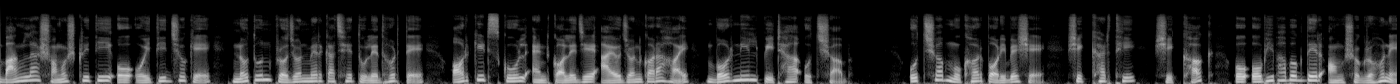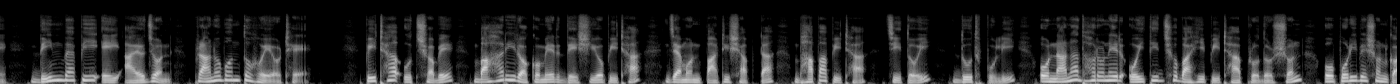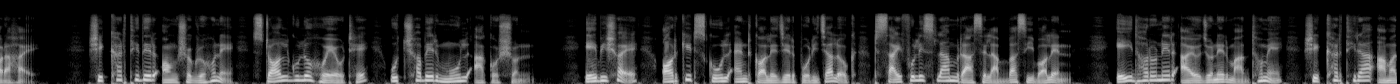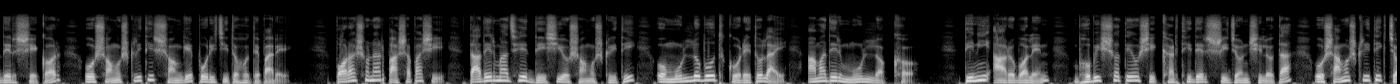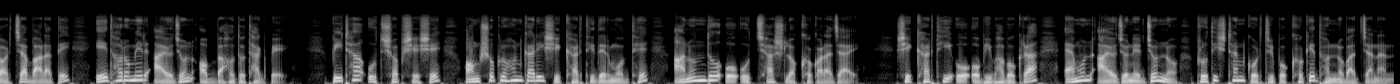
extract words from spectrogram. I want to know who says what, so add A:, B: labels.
A: বাংলা সংস্কৃতি ও ঐতিহ্যকে নতুন প্রজন্মের কাছে তুলে ধরতে অর্কিড স্কুল অ্যান্ড কলেজে আয়োজন করা হয় বর্নিল পিঠা উৎসব। উৎসব মুখর পরিবেশে শিক্ষার্থী, শিক্ষক ও অভিভাবকদের অংশগ্রহণে দিনব্যাপী এই আয়োজন প্রাণবন্ত হয়ে ওঠে। পিঠা উৎসবে বাহারি রকমের দেশীয় পিঠা যেমন পাটিসাপটা, ভাপা পিঠা, চিতই, দুধপুলি ও নানা ধরনের ঐতিহ্যবাহী পিঠা প্রদর্শন ও পরিবেশন করা হয়। শিক্ষার্থীদের অংশগ্রহণে স্টলগুলো হয়ে ওঠে উৎসবের মূল আকর্ষণ। এ বিষয়ে অর্কিড স্কুল অ্যান্ড কলেজের পরিচালক সাইফুল ইসলাম রাসেল আব্বাসি বলেন, এই ধরনের আয়োজনের মাধ্যমে শিক্ষার্থীরা আমাদের শেকর ও সংস্কৃতির সঙ্গে পরিচিত হতে পারে। পড়াশোনার পাশাপাশি তাদের মাঝে দেশীয় সংস্কৃতি ও মূল্যবোধ করে তোলাই আমাদের মূল লক্ষ্য। তিনি আরও বলেন, ভবিষ্যতেও শিক্ষার্থীদের সৃজনশীলতা ও সাংস্কৃতিক চর্চা বাড়াতে এ ধরনের আয়োজন অব্যাহত থাকবে। পিঠা উৎসব শেষে অংশগ্রহণকারী শিক্ষার্থীদের মধ্যে আনন্দ ও উচ্ছ্বাস লক্ষ্য করা যায়। শিক্ষার্থী ও অভিভাবকরা এমন আয়োজনের জন্য প্রতিষ্ঠান কর্তৃপক্ষকে ধন্যবাদ জানান।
